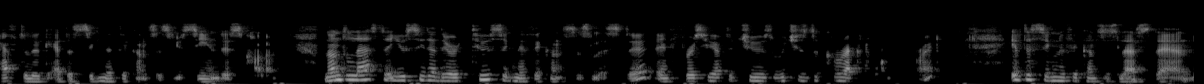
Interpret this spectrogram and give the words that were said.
have to look at the significances you see in this column. Nonetheless, you see that there are two significances listed, and first you have to choose which is the correct one, right? If the significance is less than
